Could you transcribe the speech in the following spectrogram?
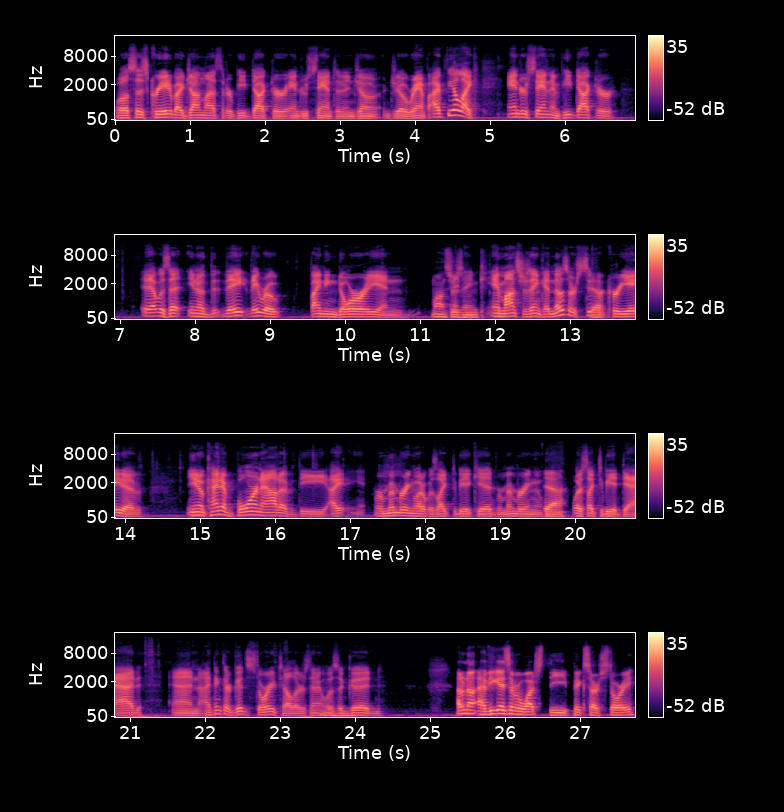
Well, it says created by John Lasseter, Pete Docter, Andrew Stanton, and Joe Joe Ranft. I feel like Andrew Stanton and Pete Docter. That was a you know they they wrote Finding Dory and Monsters Inc. and Monsters Inc. and those are super Yeah. creative. You know, kind of born out of the I remembering what it was like to be a kid, remembering Yeah. what it's like to be a dad, and I think they're good storytellers. And it was a Mm-hmm. good. I don't know. Have you guys ever watched the Pixar story,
